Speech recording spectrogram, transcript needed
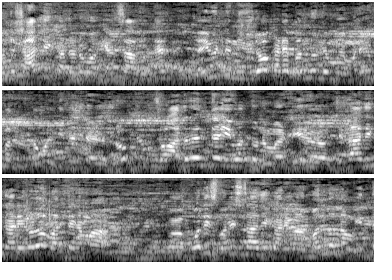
ಒಂದು ಶಾಂತಿ ಕದಡುವ ಕೆಲಸ ಆಗುತ್ತೆ. ದಯವಿಟ್ಟು ನೀವು ಇರೋ ಕಡೆ ಬಂದು ನಿಮ್ಮ ಮನವಿ ಪತ್ರ ತಗೊಳ್ತೀವಿ ಅಂತ ಹೇಳಿದ್ರು. ಸೊ ಅದರಂತೆ ಇವತ್ತು ನಮ್ಮ ಜಿಲ್ಲಾಧಿಕಾರಿಗಳು ಮತ್ತು ನಮ್ಮ ಪೊಲೀಸ್ ವರಿಷ್ಠಾಧಿಕಾರಿಗಳು ಬಂದು ನಮ್ಮ ಇದ್ದ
